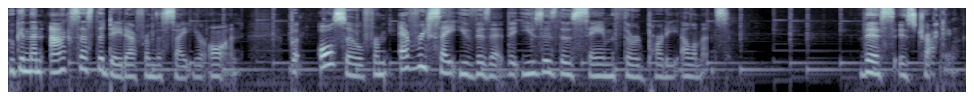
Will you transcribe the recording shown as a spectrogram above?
who can then access the data from the site you're on, but also from every site you visit that uses those same third party elements. This is tracking.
